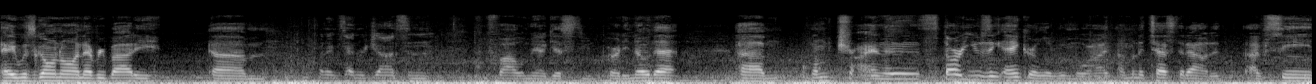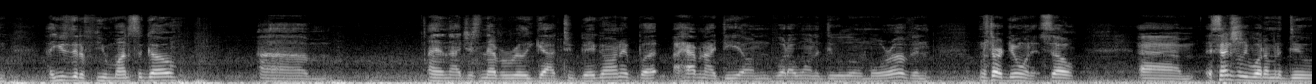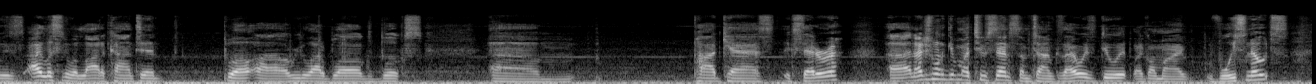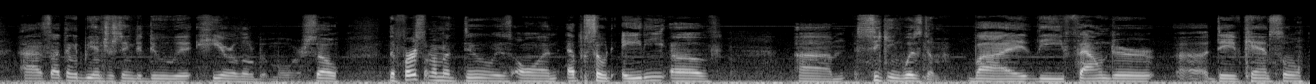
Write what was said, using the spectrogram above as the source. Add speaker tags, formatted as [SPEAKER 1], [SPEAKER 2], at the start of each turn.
[SPEAKER 1] Hey, what's going on, everybody? Um, my name is Henry Johnson. If you follow me, I guess you already know that. Um, I'm trying to start using Anchor a little bit more. I, am going to test it out. It, I've seen, I used it a few months ago, um, and I just never really got too big on it. But I have an idea on what I want to do a little more of, and I'm going to start doing it. So, um, essentially, what I'm going to do is I listen to a lot of content uh, read a lot of blogs, books, um, podcasts, etc. Uh, and I just want to give my two cents sometime because I always do it like on my voice notes. Uh, so I think it'd be interesting to do it here a little bit more. So the first one I'm going to do is on episode 80 of um, Seeking Wisdom by the founder uh, Dave Cancel.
